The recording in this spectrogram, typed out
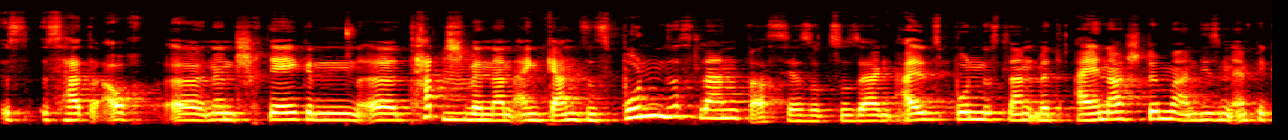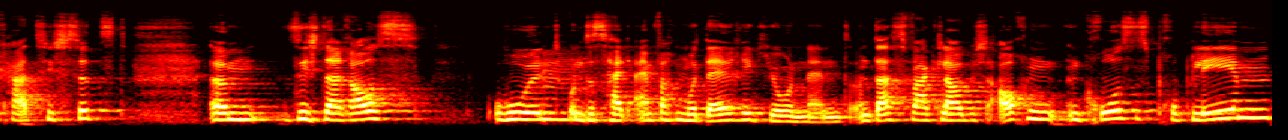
es, es hat auch äh, einen schrägen äh, Touch, mhm. wenn dann ein ganzes Bundesland, was ja sozusagen als Bundesland mit einer Stimme an diesem MPK-Tisch sitzt, ähm, sich da rausholt mhm. und es halt einfach Modellregion nennt. Und das war, glaube ich, auch ein, ein großes Problem.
